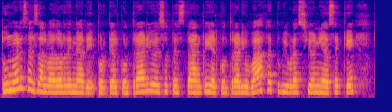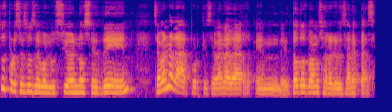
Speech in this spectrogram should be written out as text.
Tú no eres el salvador de nadie, porque al contrario eso te estanca y al contrario baja tu vibración y hace que tus procesos de evolución no se den se van a dar porque se van a dar, en, eh, todos vamos a regresar a casa.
